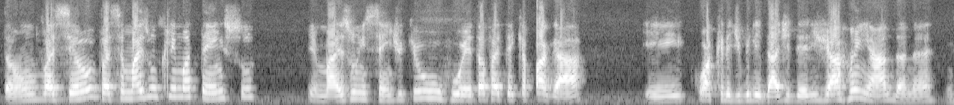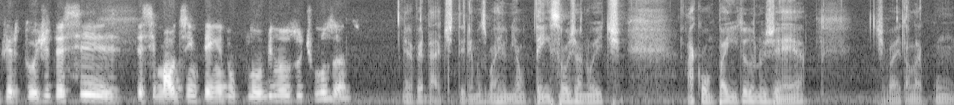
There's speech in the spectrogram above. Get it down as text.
Então vai ser, vai ser mais um clima tenso e mais um incêndio que o Rueda vai ter que apagar e com a credibilidade dele já arranhada, né, em virtude desse, desse mau desempenho do clube nos últimos anos. É verdade, teremos uma reunião tensa hoje à noite. Acompanhe tudo no GE. A gente vai estar lá com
